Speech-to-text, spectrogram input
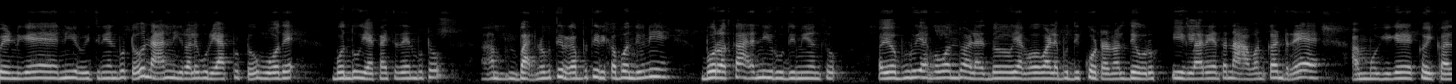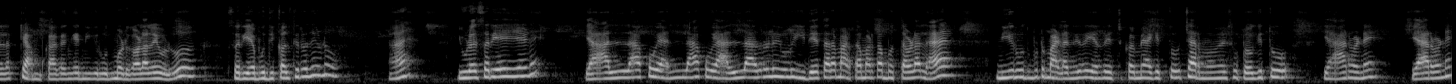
ಬೆಣ್ಣಿಗೆ ನೀರು ಹೋಯ್ತೀನಿ ಅಂದ್ಬಿಟ್ಟು, ನಾನು ನೀರಲ್ಲಿ ಉರಿ ಹಾಕ್ಬಿಟ್ಟು ಹೋದೆ. ಬಂದು ಯಾಕಾಯ್ತದೆ ಅಂದ್ಬಿಟ್ಟು ಬರ್ನ ತಿರ್ಗ ತಿರ್ಗ ಬಂದೀನಿ ಬರೋದ್ ಕಾಳೆ ನೀರು ಉದೀನಿ ಅಂತು ಅಯ್ಯೋ, ಬಿಡು, ಹೆಂಗೋ ಒಂದು ಒಳ್ಳೆದು ಹೆಂಗೋ ಒಳ್ಳೆ ಬುದ್ಧಿ ಕೊಟ್ಟನಲ್ಲ ದೇವರು. ಈಗ್ಲಾರೆ ಅಂತ ನಾವು ಅನ್ಕೊಂಡ್ರೆ ಅಮ್ಮಗಿಗೆ ಕೈ ಕಾಲ ಕೆಂಪಾಗಂಗೆ ನೀರು ಮಡ್ಗಳಲ್ಲ ಇವಳು. ಸರಿಯಾಗಿ ಬುದ್ಧಿ ಕಲ್ತಿರೋದು ಇವಳು? ಹಾಂ ಇವಳೇ ಸರಿಯಾಗಿ ಹೇಳಿ? ಎಲ್ಲಕ್ಕೂ ಎಲ್ಲಕ್ಕೂ ಎಲ್ಲಾದ್ರೂ ಇವಳು ಇದೇ ಥರ ಮಾಡ್ತಾ ಮಾಡ್ತಾ ಬತ್ತವಳಲ್ಲ? ನೀರು ಉದ್ಬಿಟ್ಟು ಮಳೆ ನೀರು ಏನು ಹೆಚ್ಚು ಕಮ್ಮಿ ಆಗಿತ್ತು, ಚರ್ಮ ಸುಟ್ಟೋಗಿತ್ತು. ಯಾರೋಣೆ ಯಾರೋಣೆ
